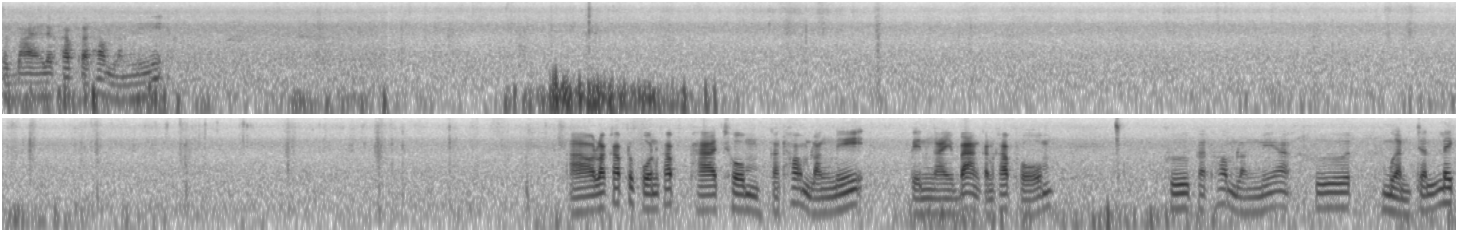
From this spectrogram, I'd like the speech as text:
สบายแล้วครับกระท่อมหลังนี้ เอาละครับทุกคนครับพาชมกระท่อมหลังนี้เป็นไงบ้างกันครับผม คือกระท่อมหลังเนี้ยคือ เหมือนจะเล็ก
